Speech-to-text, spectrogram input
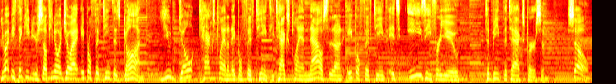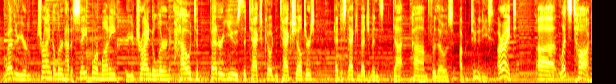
You might be thinking to yourself, you know what, Joe, April 15th is gone you don't tax plan on April 15th. You tax plan now so that on April 15th, it's easy for you to beat the tax person. So, whether you're trying to learn how to save more money or you're trying to learn how to better use the tax code and tax shelters, head to stackingbenjamins.com for those opportunities. All right, uh, let's talk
